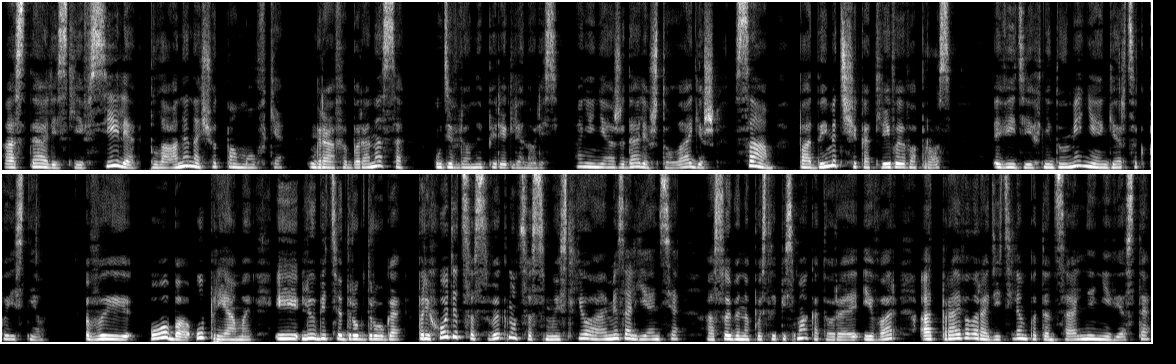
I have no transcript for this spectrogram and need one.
остались ли в силе планы насчет помолвки. Граф и баронесса удивленно переглянулись. Они не ожидали, что Лагиш сам подымет щекотливый вопрос. Видя их недоумение, герцог пояснил. «Вы оба упрямы и любите друг друга. Приходится свыкнуться с мыслью о мезальянсе, особенно после письма, которое Ивар отправил родителям потенциальной невесты.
